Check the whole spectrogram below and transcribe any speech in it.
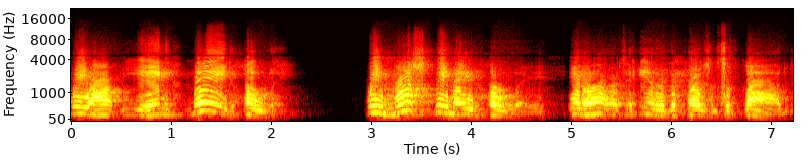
we are being made holy. We must be made holy in order to enter the presence of God,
